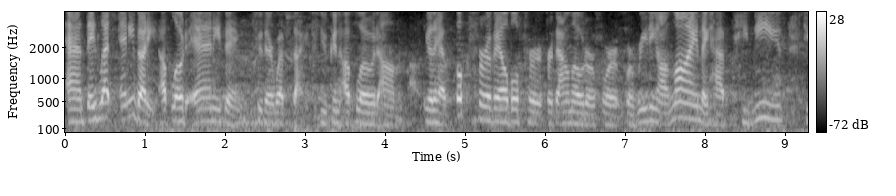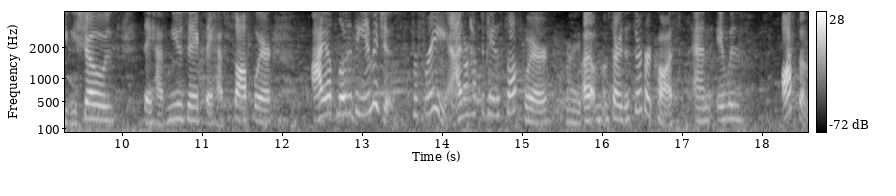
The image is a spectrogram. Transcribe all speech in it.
and they let anybody upload anything to their website. You can upload, um, you know, they have books for available for, for download or for, for reading online. They have TVs, TV shows, they have music, they have software. I uploaded the images for free. I don't have to pay the software. Right. um, I'm sorry, the server costs, and it was awesome.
